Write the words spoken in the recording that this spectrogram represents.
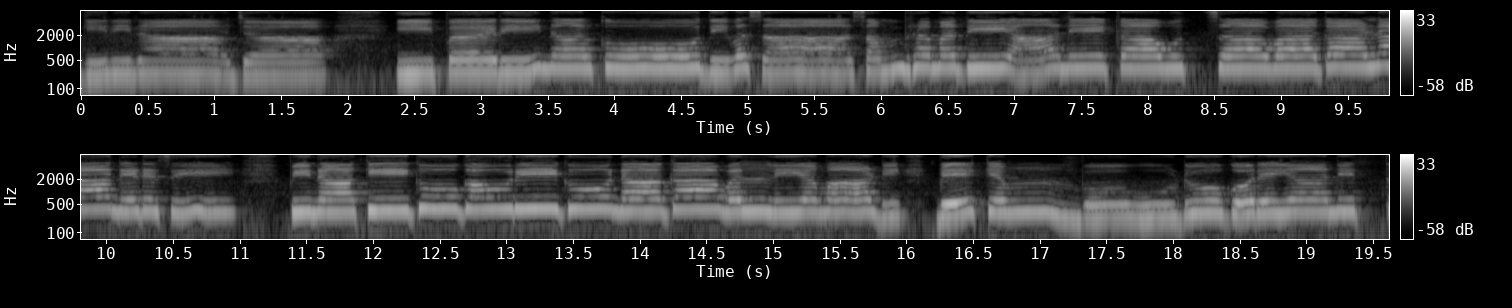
ಗಿರಿರಾಜ ಈ ಪರಿ ನಾಲ್ಕೋ ದಿವಸ ಸಂಭ್ರಮದಿ ಅನೇಕ ಉತ್ಸವಗಳ ನಡೆಸಿ, ಪಿನಾಕಿಗೂ ಗೌರಿಗೂ ನಾಗಾವಲ್ಲಿಯ ಮಾಡಿ ಬೇಕೆಂಬೋ ಉಡುಗೊರೆಯ ನಿತ್ತ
